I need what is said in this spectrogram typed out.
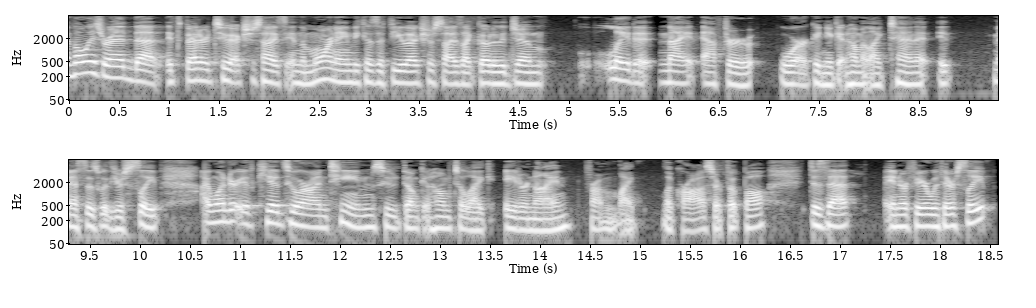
I've always read that it's better to exercise in the morning because if you exercise, like go to the gym late at night after work and you get home at like 10, it, it messes with your sleep. I wonder if kids who are on teams who don't get home till like eight or nine from like lacrosse or football, does that interfere with their sleep?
